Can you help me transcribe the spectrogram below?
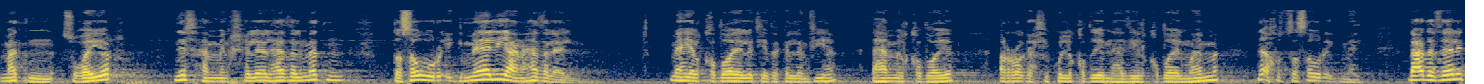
متن صغير نفهم من خلال هذا المتن تصور إجمالي عن هذا العلم. ما هي القضايا التي يتكلم فيها؟ أهم القضايا الراجح في كل قضية من هذه القضايا المهمة نأخذ تصور إجمالي. بعد ذلك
